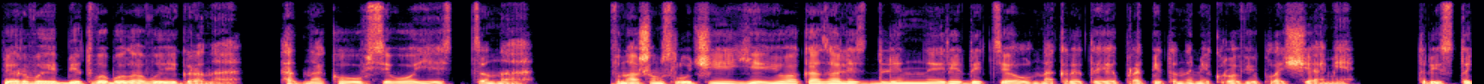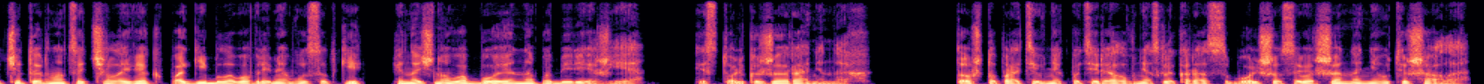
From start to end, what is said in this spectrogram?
Первая битва была выиграна, однако у всего есть цена. В нашем случае ею оказались длинные ряды тел, накрытые пропитанными кровью плащами. 314 человек погибло во время высадки и ночного боя на побережье, и столько же раненых. То, что противник потерял в несколько раз больше, совершенно не утешало.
